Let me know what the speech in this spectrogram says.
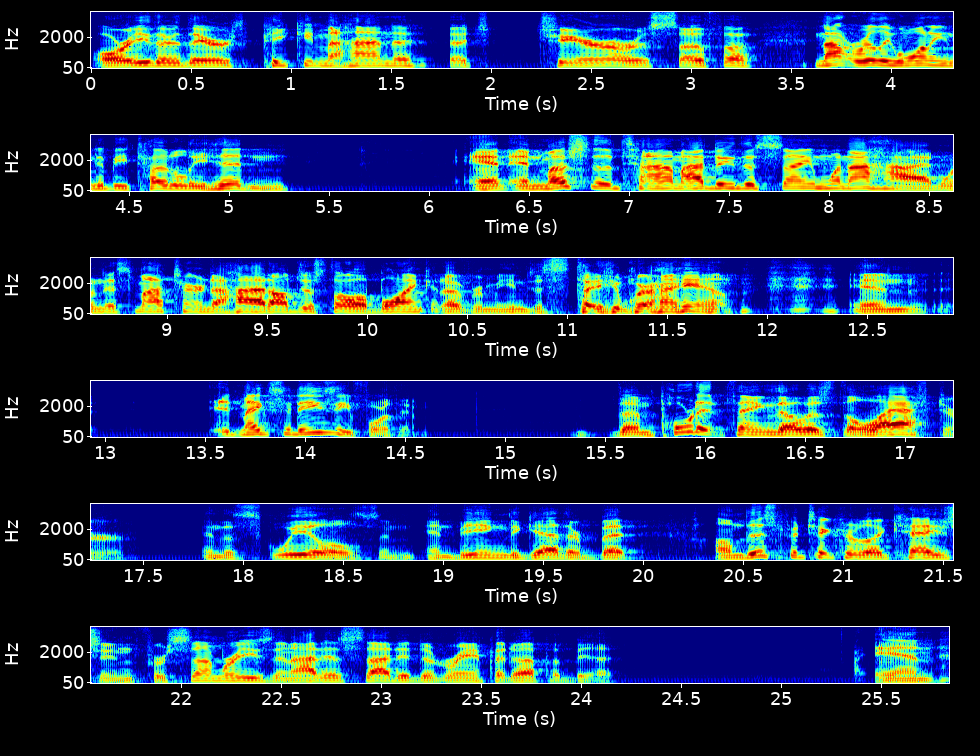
or either they're peeking behind a, a chair or a sofa, not really wanting to be totally hidden. And, and most of the time, I do the same when I hide. When it's my turn to hide, I'll just throw a blanket over me and just stay where I am. And it makes it easy for them. The important thing, though, is the laughter and the squeals and, and being together. But on this particular occasion, for some reason, I decided to ramp it up a bit. And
